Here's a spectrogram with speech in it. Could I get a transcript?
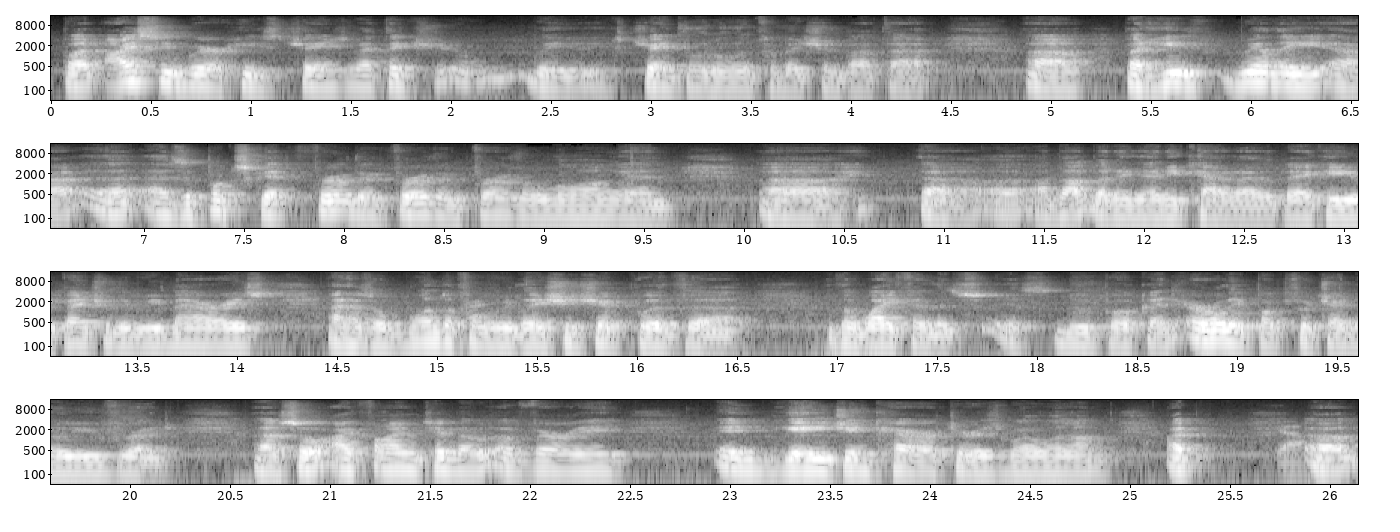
Uh, but I see where he's changed, and I think we exchanged a little information about that. Uh, but he really, uh, uh, as the books get further and further and further along, and uh, uh, I'm not letting any cat out of the bag. He eventually remarries and has a wonderful relationship with uh, the wife in this, this, new book and early books, which I know you've read. so I find him a, a, very engaging character as well. And I'm, I, yeah. Uh,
